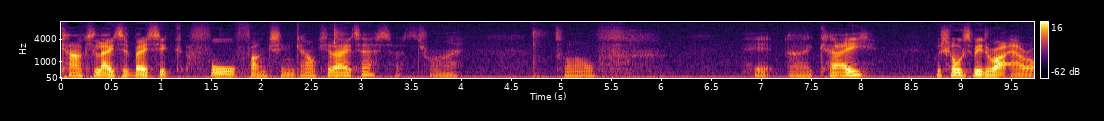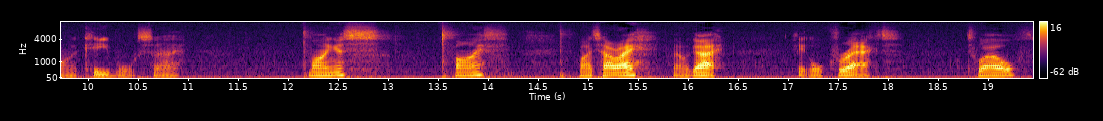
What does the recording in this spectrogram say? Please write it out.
Calculated basic full function calculator. So let's try 12. Hit OK. Which can also be the right arrow on a keyboard. So minus 5. Right arrow. There we go. Click all correct. 12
